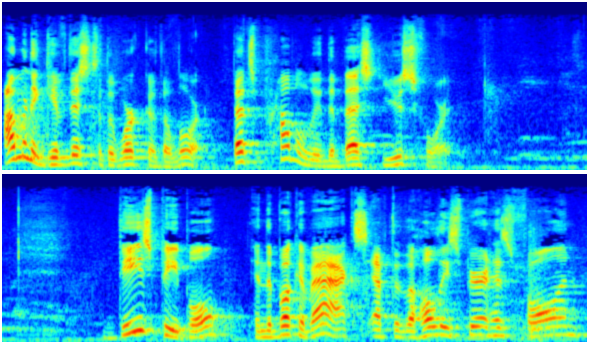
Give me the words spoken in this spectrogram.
I'm going to give this to the work of the Lord. That's probably the best use for it. These people in the book of Acts, after the Holy Spirit has fallen,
